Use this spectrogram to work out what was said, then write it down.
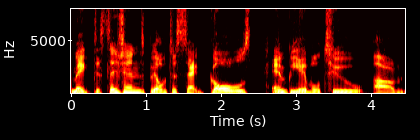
make decisions, be able to set goals, and be able to um,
